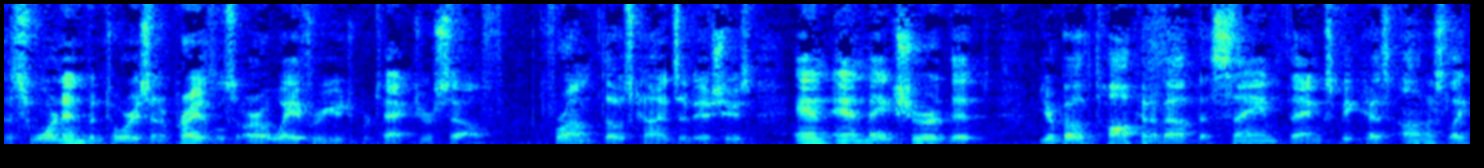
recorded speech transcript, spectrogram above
The sworn inventories and appraisals are a way for you to protect yourself from those kinds of issues and, and make sure that you're both talking about the same things because honestly,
